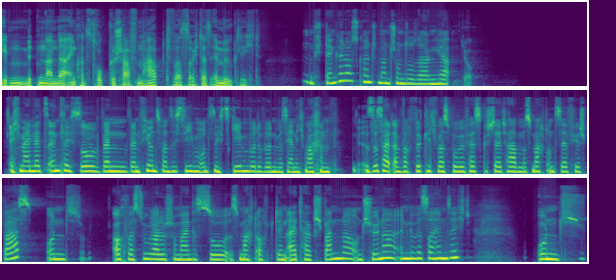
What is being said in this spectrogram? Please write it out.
eben miteinander ein Konstrukt geschaffen habt, was euch das ermöglicht. Ich denke, das könnte man schon so sagen, ja. Ja. Ich meine letztendlich so, wenn, wenn 24-7 uns nichts geben würde, würden wir es ja nicht machen. Es ist halt einfach wirklich was, wo wir festgestellt haben, es macht uns sehr viel Spaß und auch was du gerade schon meintest, so, es macht auch den Alltag spannender und schöner in gewisser Hinsicht. Und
